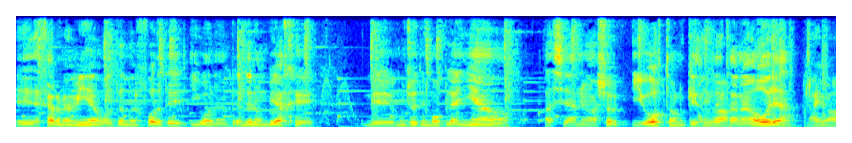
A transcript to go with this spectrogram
eh, dejarme a mí aguantando el fuerte y bueno, emprender un viaje de mucho tiempo planeado hacia Nueva York y Boston, que es Ahí donde va. están ahora. ahí va.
